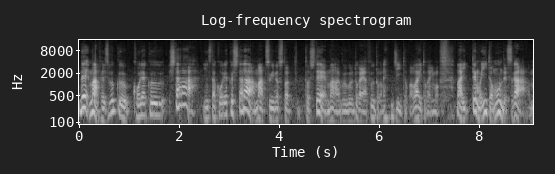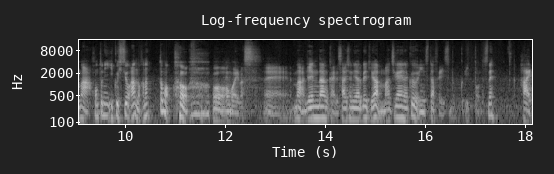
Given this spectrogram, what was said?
でまあ Facebook 攻略したらインスタ攻略したら、まあ、次のストップとして、まあ、Google とか Yahoo とかね G とか Y とかにも、まあ、行ってもいいと思うんですがまあ本当に行く必要あるのかなとも 思います、えー、まあ現段階で最初にやるべきは間違いなくインスタ Facebook 一本ですね。はい。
